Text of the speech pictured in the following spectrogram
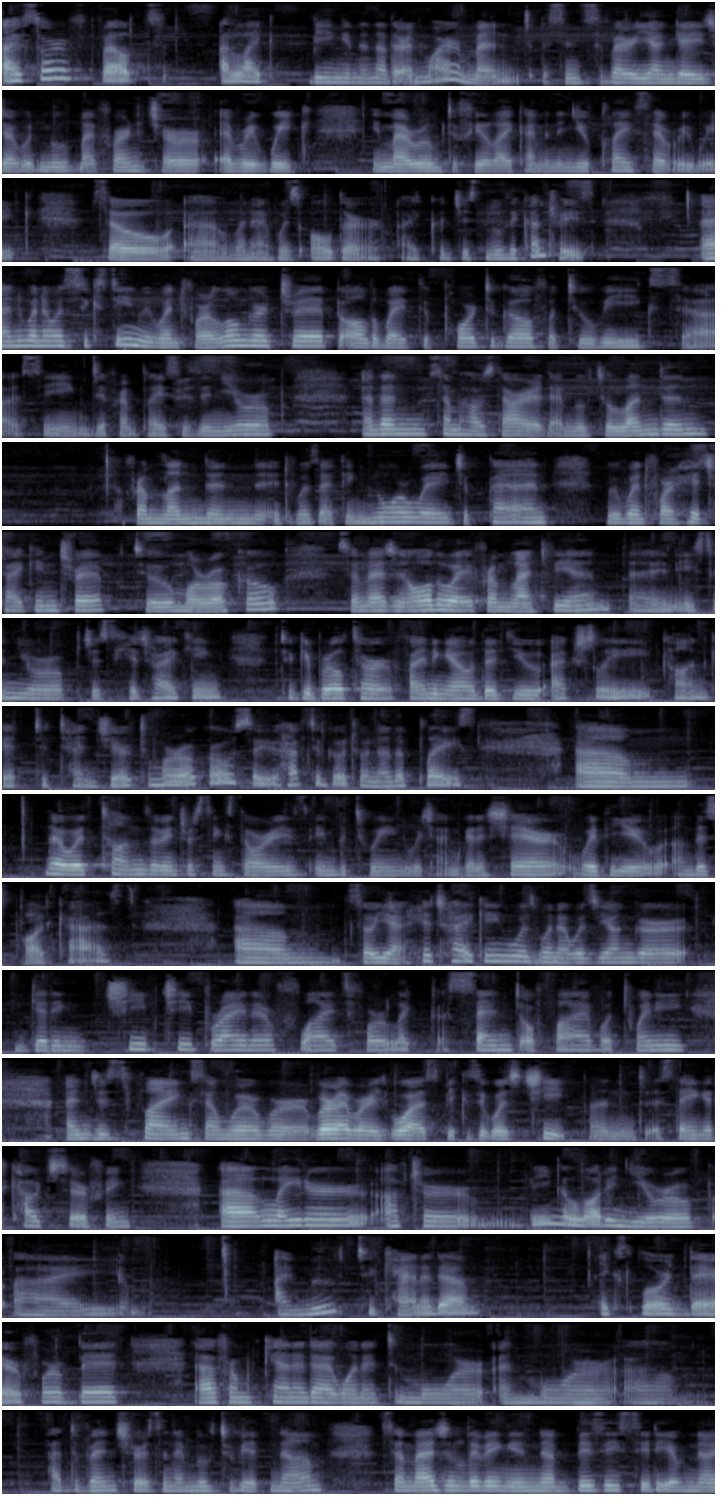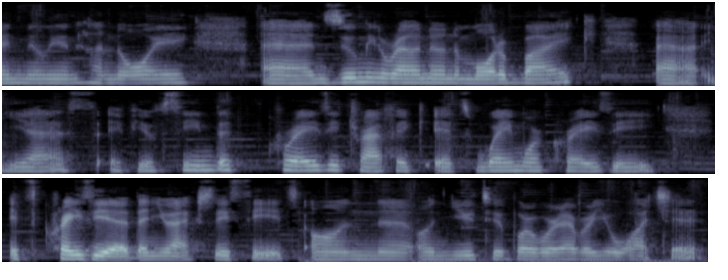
I sort of felt I like being in another environment. Since a very young age, I would move my furniture every week in my room to feel like I'm in a new place every week. So uh, when I was older, I could just move the countries. And when I was 16, we went for a longer trip all the way to Portugal for two weeks, uh, seeing different places in Europe. And then somehow started. I moved to London from London, it was, I think, Norway, Japan. We went for a hitchhiking trip to Morocco. So imagine all the way from Latvia uh, in Eastern Europe, just hitchhiking to Gibraltar, finding out that you actually can't get to Tangier to Morocco, so you have to go to another place. Um, there were tons of interesting stories in between, which I'm going to share with you on this podcast. Um, so yeah, hitchhiking was when I was younger, getting cheap, cheap Ryanair flights for like a cent or five or twenty, and just flying somewhere where wherever it was because it was cheap, and staying at couch surfing. Uh, later, after being a lot in Europe, I um, I moved to Canada explored there for a bit. Uh, from Canada, I wanted to more and more um, adventures and I moved to Vietnam. So imagine living in a busy city of 9 million, Hanoi, and zooming around on a motorbike. Uh, yes, if you've seen the crazy traffic, it's way more crazy. It's crazier than you actually see it on uh, on YouTube or wherever you watch it.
